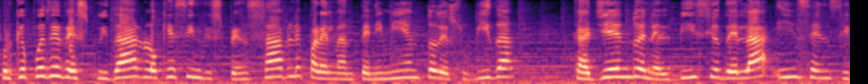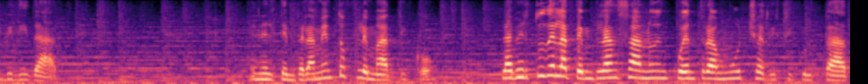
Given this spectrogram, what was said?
porque puede descuidar lo que es indispensable para el mantenimiento de su vida, cayendo en el vicio de la insensibilidad. En el temperamento flemático, la virtud de la templanza no encuentra mucha dificultad.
